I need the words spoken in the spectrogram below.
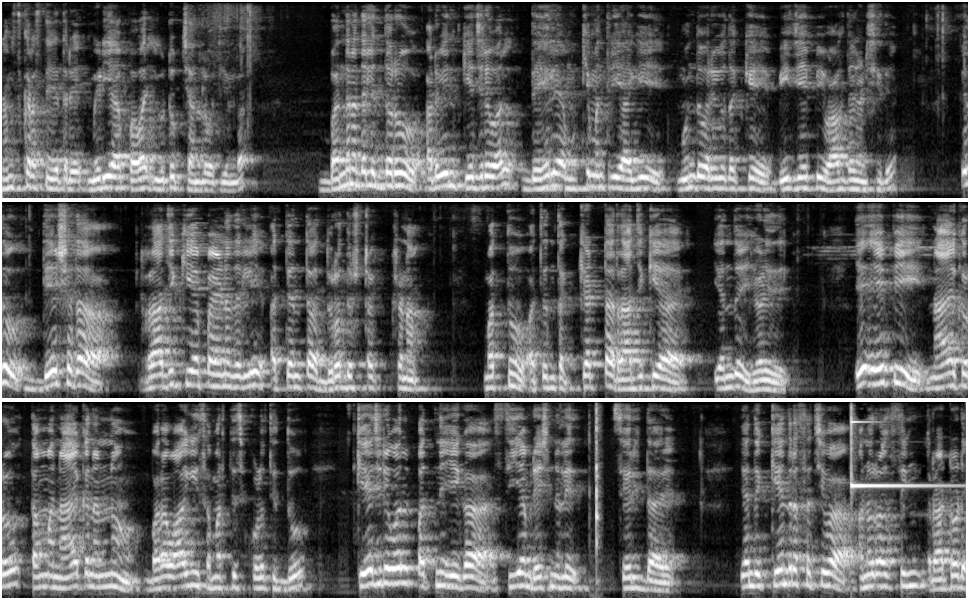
ನಮಸ್ಕಾರ ಸ್ನೇಹಿತರೆ ಮೀಡಿಯಾ ಪವರ್ ಯೂಟ್ಯೂಬ್ ಚಾನಲ್ ವತಿಯಿಂದ. ಬಂಧನದಲ್ಲಿದ್ದರೂ ಅರವಿಂದ್ ಕೇಜ್ರಿವಾಲ್ ದೆಹಲಿಯ ಮುಖ್ಯಮಂತ್ರಿಯಾಗಿ ಮುಂದುವರಿಯುವುದಕ್ಕೆ ಬಿಜೆಪಿ ವಾಗ್ದಾನ ನಡೆಸಿದೆ. ಇದು ದೇಶದ ರಾಜಕೀಯ ಪಯಣದಲ್ಲಿ ಅತ್ಯಂತ ದುರದೃಷ್ಟ ಕ್ಷಣ ಮತ್ತು ಅತ್ಯಂತ ಕೆಟ್ಟ ರಾಜಕೀಯ ಎಂದು ಹೇಳಿದೆ. ಎ ಪಿ ನಾಯಕರು ತಮ್ಮ ನಾಯಕನನ್ನು ಬಲವಾಗಿ ಸಮರ್ಥಿಸಿಕೊಳ್ಳುತ್ತಿದ್ದು, ಕೇಜ್ರಿವಾಲ್ ಪತ್ನಿ ಈಗ ಸಿಎಂ ರೇಸ್ನಲ್ಲಿ ಸೇರಿದ್ದಾರೆ. ಎಂದು ಕೇಂದ್ರ ಸಚಿವ ಅನುರಾಗ್ ಸಿಂಗ್ ರಾಠೋಡ್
